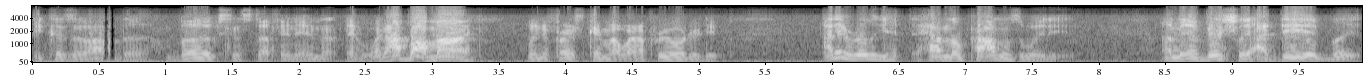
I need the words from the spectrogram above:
because of all the bugs and stuff in it. And, and when I bought mine when it first came out when I pre-ordered it I didn't really have no problems with it. I mean eventually I did but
